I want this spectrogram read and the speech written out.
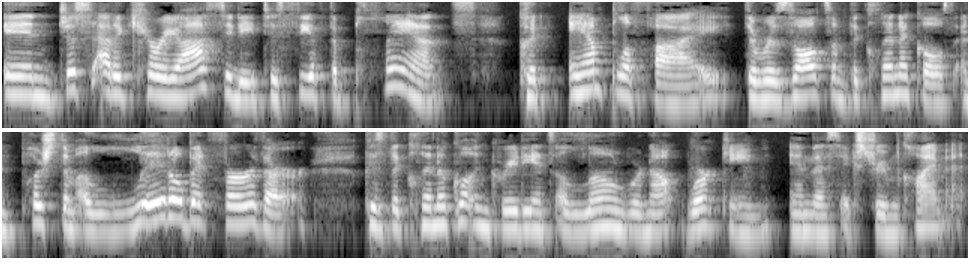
in just out of curiosity to see if the plants could amplify the results of the clinicals and push them a little bit further because the clinical ingredients alone were not working in this extreme climate.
